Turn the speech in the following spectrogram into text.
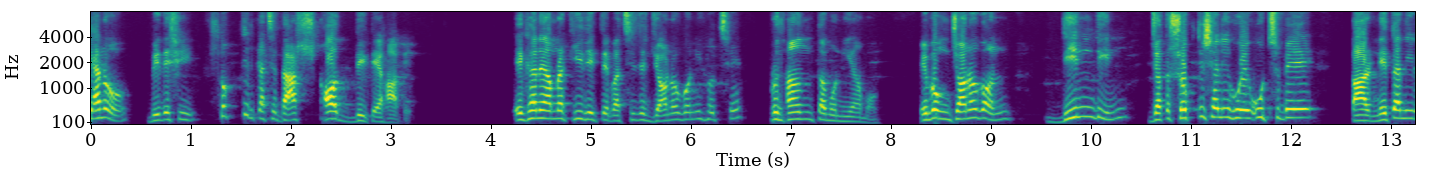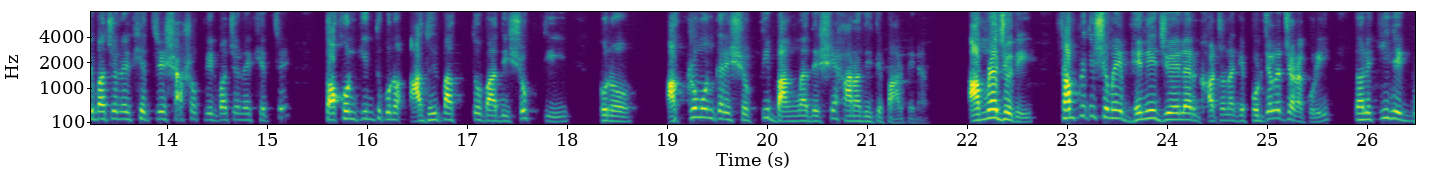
কেন বিদেশি শক্তির কাছে দাস খদ দিতে হবে? এখানে আমরা কি দেখতে পাচ্ছি যে জনগণই হচ্ছে প্রধানতম নিয়ামক এবং জনগণ দিন দিন যত শক্তিশালী হয়ে উঠবে তার নেতা নির্বাচনের ক্ষেত্রে, শাসক নির্বাচনের ক্ষেত্রে, তখন কিন্তু কোনো আধিপত্যবাদী শক্তি, কোনো আক্রমণকারী শক্তি বাংলাদেশে হানা দিতে পারবে না। আমরা যদি সাম্প্রতিক সময়ে ভেনেজুয়েলার ঘটনাকে পর্যালোচনা করি, তাহলে কি দেখব?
